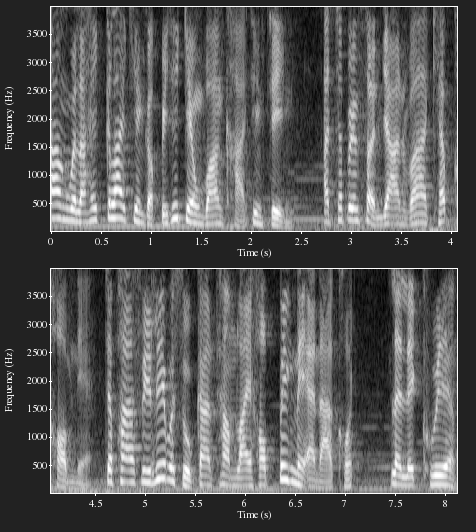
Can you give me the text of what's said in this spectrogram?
ตั้งเวลาให้ใกล้เคียงกับปีที่เกมวางขายจริง ๆ อาจจะเป็นสัญญาณว่าแคปคอมเนี่ยจะพาซีรีส์ไปสู่การทำไลน์ฮอปปิ้งในอนาคต และเลคเวียม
